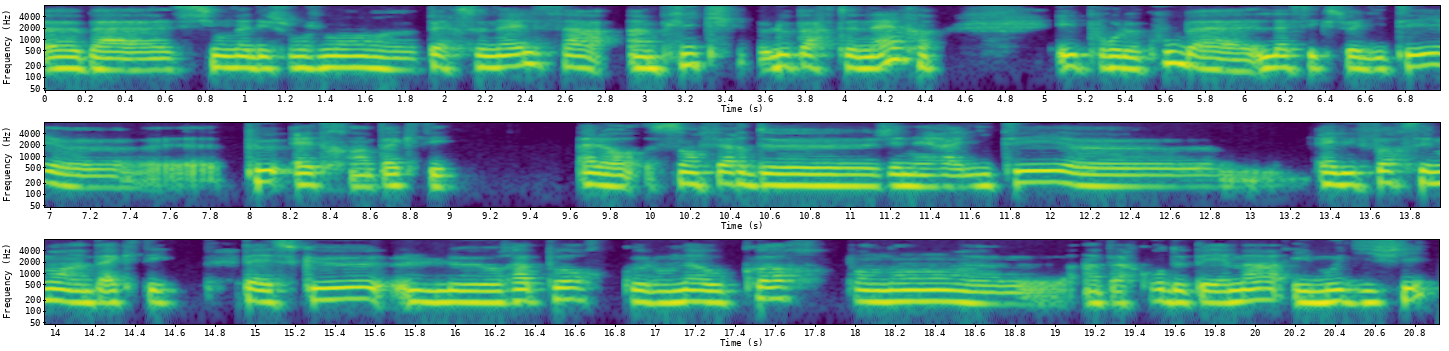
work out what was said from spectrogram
euh, bah, si on a des changements personnels, ça implique le partenaire. Et pour le coup, bah, la sexualité peut être impactée. Alors, sans faire de généralité, euh, elle est forcément impactée parce que le rapport que l'on a au corps pendant euh, un parcours de PMA est modifié.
